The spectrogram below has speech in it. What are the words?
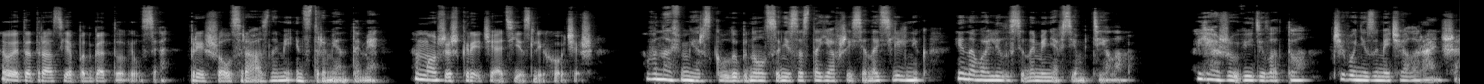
в этот раз я подготовился, пришел с разными инструментами. Можешь кричать, если хочешь». Вновь мерзко улыбнулся несостоявшийся насильник и навалился на меня всем телом. Я же увидела то, чего не замечала раньше.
